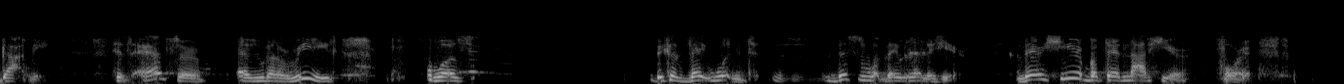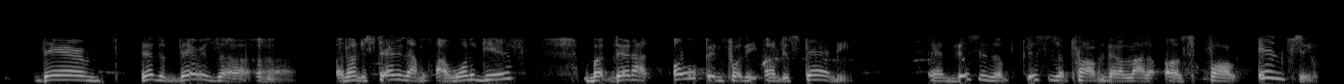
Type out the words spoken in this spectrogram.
got me. His answer, as we're going to read, was because they wouldn't. This is what they want to hear. They're here, but they're not here for it. There, there's a there is a, a an understanding I, I want to give, but they're not open for the understanding. And this is a this is a problem that a lot of us fall into.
